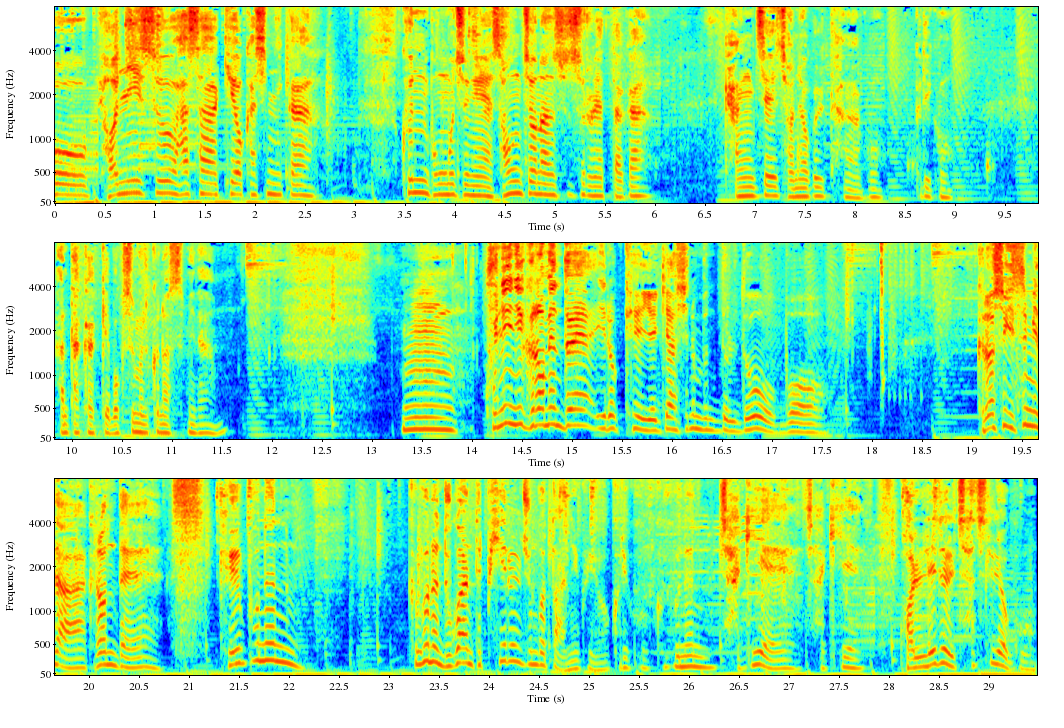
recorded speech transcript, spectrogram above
고 변이수 하사 기억하십니까? 군 복무 중에 성전환 수술을 했다가 강제 전역을 당하고 그리고 안타깝게 목숨을 끊었습니다. 음, 군인이 그러면 돼 이렇게 얘기하시는 분들도 뭐 그럴 수 있습니다. 그런데 그분은 그분은 누구한테 피해를 준 것도 아니고요. 그리고 그분은 자기의 자기의 권리를 찾으려고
